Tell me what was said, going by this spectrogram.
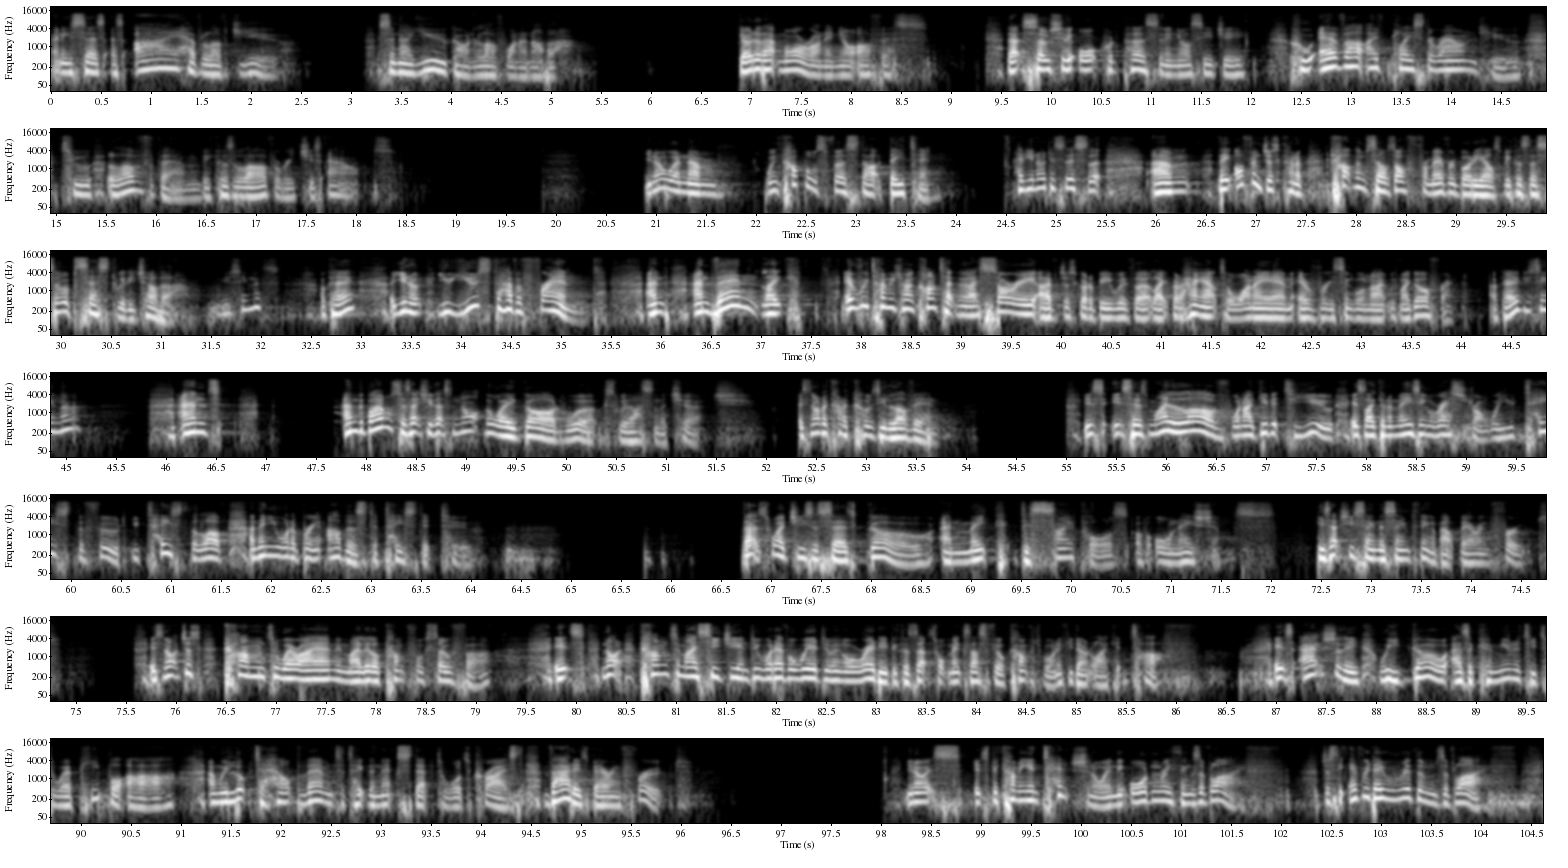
And he says, As I have loved you, so now you go and love one another. Go to that moron in your office, that socially awkward person in your CG Whoever I've placed around you, to love them because love reaches out. You know, when, um, when couples first start dating, have you noticed this? That um, they often just kind of cut themselves off from everybody else because they're so obsessed with each other. Have you seen this? Okay? You know, you used to have a friend, and, and then, like, Every time you try and contact them, they're like, sorry, I've just got to be with, uh, like, got to hang out till 1 a.m. every single night with my girlfriend. Okay, have you seen that? And, and the Bible says actually that's not the way God works with us in the church. It's not a kind of cozy love in. It's, it says, My love, when I give it to you, it's like an amazing restaurant where you taste the food, you taste the love, and then you want to bring others to taste it too. That's why Jesus says, Go and make disciples of all nations. He's actually saying the same thing about bearing fruit. It's not just come to where I am in my little comfortable sofa. It's not come to my CG and do whatever we're doing already because that's what makes us feel comfortable. And if you don't like it, tough. It's actually we go as a community to where people are and we look to help them to take the next step towards Christ. That is bearing fruit. You know, it's, it's becoming intentional in the ordinary things of life, just the everyday rhythms of life.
